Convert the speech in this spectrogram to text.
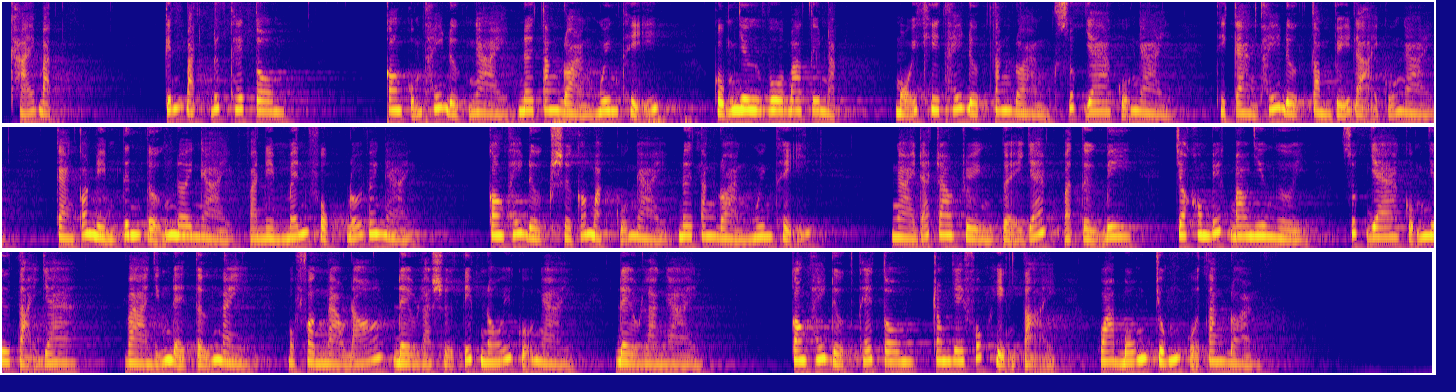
Khải Bạch Kính Bạch Đức Thế Tôn con cũng thấy được Ngài nơi tăng đoàn Nguyên Thủy, cũng như vua Ba Tư Nặc, mỗi khi thấy được tăng đoàn xuất gia của Ngài thì càng thấy được tầm vĩ đại của Ngài, càng có niềm tin tưởng nơi Ngài và niềm mến phục đối với Ngài. Con thấy được sự có mặt của Ngài nơi tăng đoàn Nguyên Thủy. Ngài đã trao truyền tuệ giác và từ bi cho không biết bao nhiêu người, xuất gia cũng như tại gia, và những đệ tử này một phần nào đó đều là sự tiếp nối của ngài, đều là ngài. Con thấy được thế tôn trong giây phút hiện tại qua bốn chúng của tăng đoàn.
